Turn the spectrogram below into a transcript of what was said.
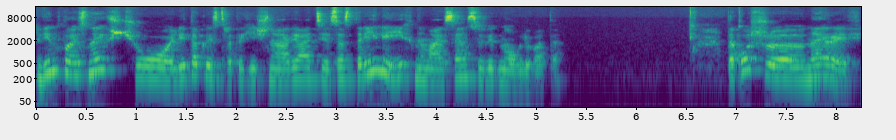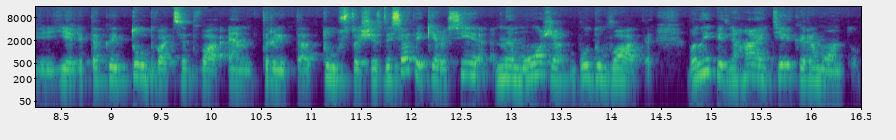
Він пояснив, що літаки стратегічної авіації застарілі, їх немає сенсу відновлювати. Також е, на РФ є літаки Ту-22М3 та Ту-160, які Росія не може будувати. Вони підлягають тільки ремонту.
